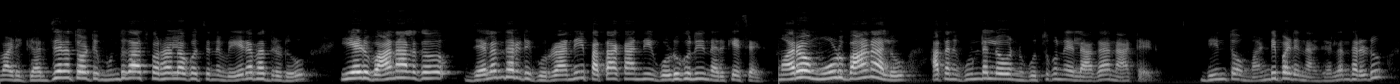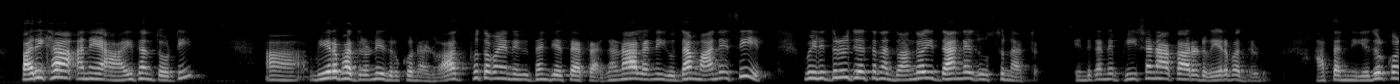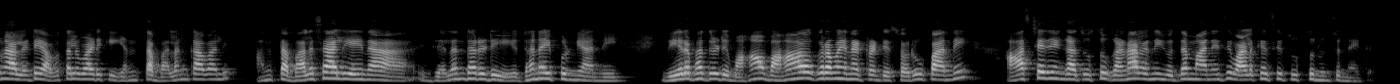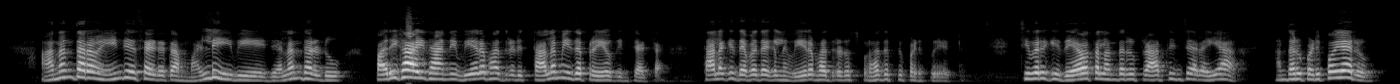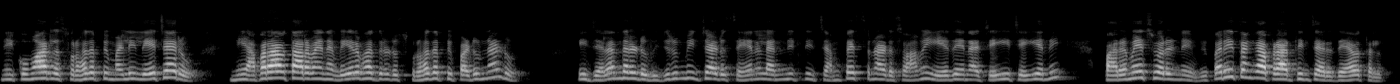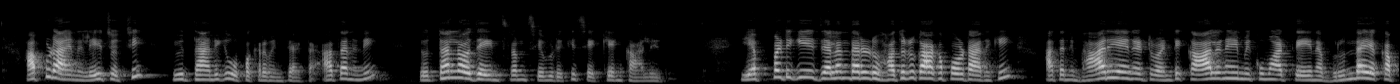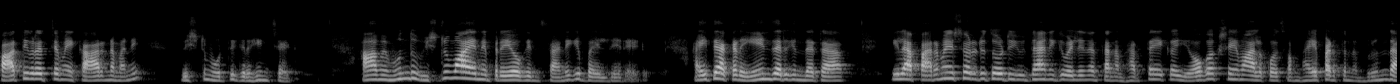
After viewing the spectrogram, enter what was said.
వాడి గర్జనతోటి ముందుగా స్పృహలోకి వచ్చిన వీరభద్రుడు ఏడు బాణాలతో జలంధరుడి గుర్రాన్ని పతాకాన్ని గొడుగుని నరికేశాడు. మరో మూడు బాణాలు అతని గుండెలో గుచ్చుకునేలాగా నాటాడు. దీంతో మండిపడిన జలంధరుడు పరిఖ అనే ఆయుధంతో వీరభద్రుని ఎదుర్కొన్నాడు. అద్భుతమైన యుద్ధం చేశారట. గణాలని యుద్ధం మానేసి వీళ్ళిద్దరూ చేసిన ద్వంద్వ యుద్ధాన్నే చూస్తున్నారట. ఎందుకంటే భీషణాకారుడు వీరభద్రుడు. అతన్ని ఎదుర్కొనాలంటే అవతలవాడికి ఎంత బలం కావాలి? అంత బలశాలి అయిన జలంధరుడి యుద్ధ నైపుణ్యాన్ని వీరభద్రుడి మహా మహాగ్రమైనటువంటి స్వరూపాన్ని ఆశ్చర్యంగా చూస్తూ గణాలని యుద్ధం మానేసి వాళ్ళకేసి చూస్తూ నుంచున్నాయట. అనంతరం ఏం చేశాడట? మళ్ళీ వీ- జలంధరుడు పరిఘాయుధాన్ని వీరభద్రుడి తల మీద ప్రయోగించాట తలకి దెబ్బ తగిలిన వీరభద్రుడు స్పృహ తప్పి పడిపోయాట చివరికి దేవతలందరూ ప్రార్థించారయ్యా అందరూ పడిపోయారు. నీ కుమారులు స్పృహ తప్పి మళ్ళీ లేచారు. నీ అపరావతారమైన వీరభద్రుడు స్పృహ తప్పి పడున్నాడు. ఈ జలంధరుడు విజృంభించాడు. సేనలన్నింటినీ చంపేస్తున్నాడు స్వామి. ఏదైనా చెయ్యి చెయ్యని పరమేశ్వరుణ్ణి విపరీతంగా ప్రార్థించారు దేవతలు. అప్పుడు ఆయన లేచొచ్చి యుద్ధానికి ఉపక్రమించాట. అతనిని యుద్ధంలో జయించడం శివుడికి శక్యం కాలేదు. ఎప్పటికీ జలంధరుడు హతుడు కాకపోవటానికి అతని భార్య అయినటువంటి కాలనేమి కుమార్తె అయిన బృంద యొక్క పాతివ్రత్యమే కారణమని విష్ణుమూర్తి గ్రహించాడు. ఆమె ముందు విష్ణుమాయని ప్రయోగించడానికి బయలుదేరాడు. అయితే అక్కడ ఏం జరిగిందట? ఇలా పరమేశ్వరుడితోటి యుద్ధానికి వెళ్ళిన తన భర్త యొక్క యోగక్షేమాల కోసం భయపడుతున్న బృంద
